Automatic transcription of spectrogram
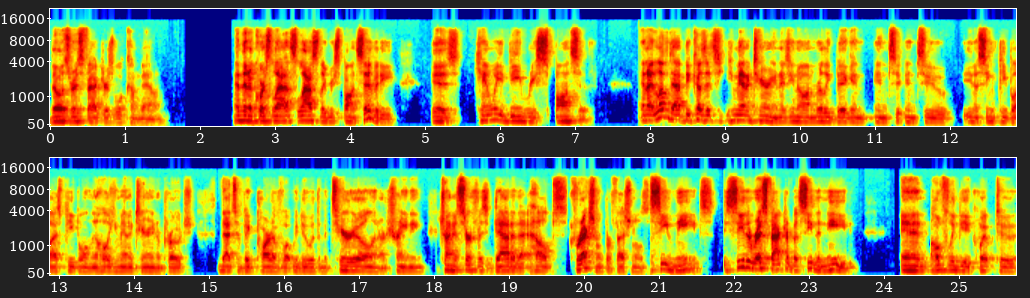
those risk factors will come down and then of course last lastly responsivity is can we be responsive and I love that because it's humanitarian. As you know, I'm really big in, into into you know seeing people as people and the whole humanitarian approach. That's a big part of what we do with the material and our training, trying to surface data that helps correctional professionals see needs, see the risk factor, but see the need, and hopefully be equipped to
